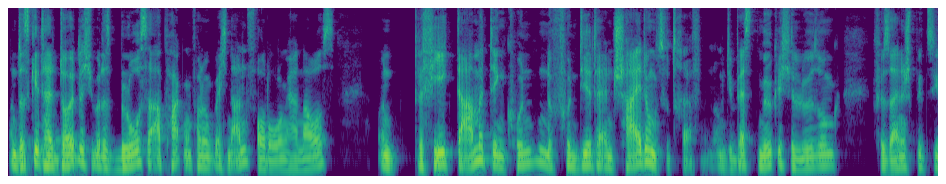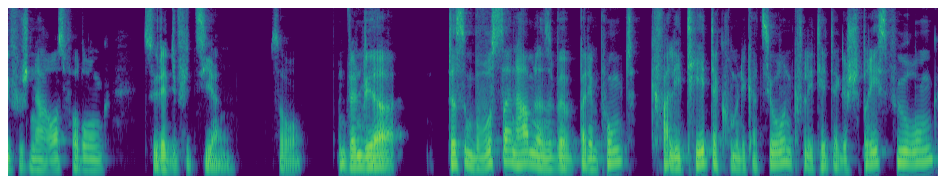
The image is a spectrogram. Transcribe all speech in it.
Und das geht halt deutlich über das bloße Abhacken von irgendwelchen Anforderungen hinaus und befähigt damit den Kunden, eine fundierte Entscheidung zu treffen, um die bestmögliche Lösung für seine spezifischen Herausforderungen zu identifizieren. So. Und wenn wir das im Bewusstsein haben, dann sind wir bei dem Punkt Qualität der Kommunikation, Qualität der Gesprächsführung.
